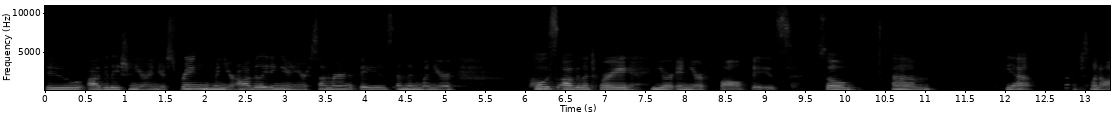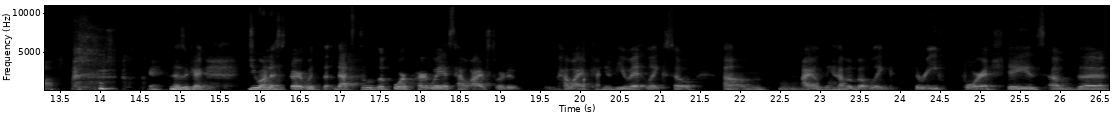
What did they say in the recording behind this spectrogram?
to ovulation, you're in your spring. When you're ovulating, you're in your summer phase. And then when you're post ovulatory, you're in your fall phase. So, um, yeah, I just went off. okay, that's okay. Do you want to start with the, that's the, the four part way is how I've sort of how I kind of view it. Like, so um, I only have about like three, four-ish days of the,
